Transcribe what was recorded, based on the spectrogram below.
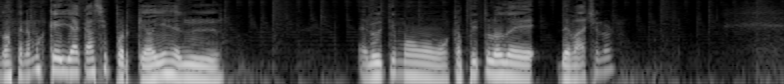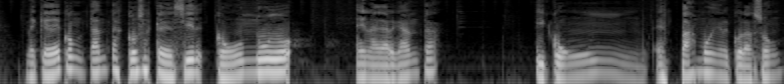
Nos tenemos que ir ya casi porque hoy es el, el último capítulo de, de Bachelor. Me quedé con tantas cosas que decir, con un nudo en la garganta y con un espasmo en el corazón.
